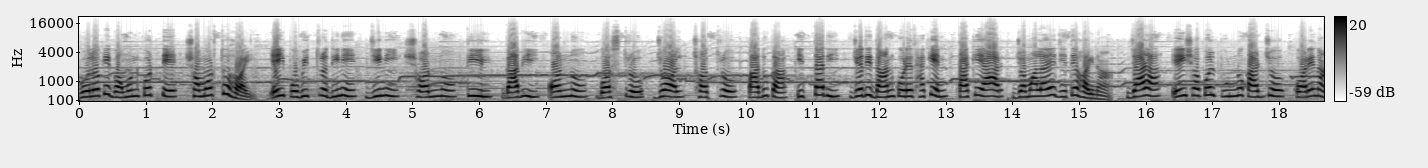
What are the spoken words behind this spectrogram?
গোলকে গমন করতে সমর্থ হয়। এই পবিত্র দিনে যিনি স্বর্ণ, তিল, গাভী, অন্ন, বস্ত্র, জল, ছত্র, পাদুকা ইত্যাদি যদি দান করে থাকেন, তাকে আর জমালয়ে যেতে হয় না। যারা এই সকল পূর্ণ কার্য করে না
